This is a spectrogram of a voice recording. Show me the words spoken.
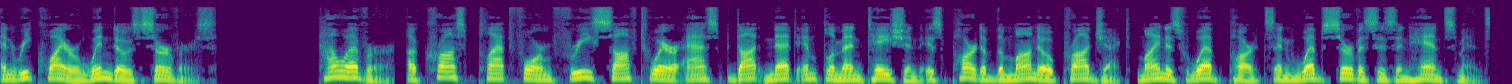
and require Windows servers. However, a cross-platform free software ASP.NET implementation is part of the Mono project minus web parts and web services enhancements.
